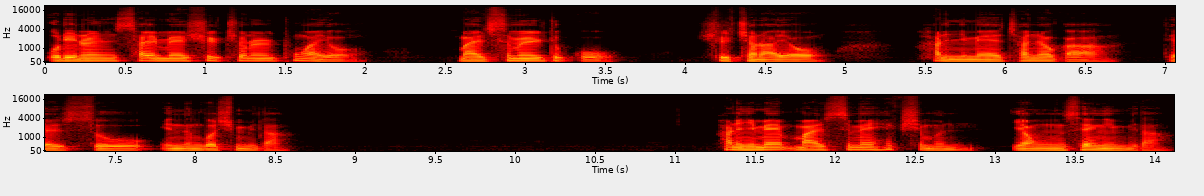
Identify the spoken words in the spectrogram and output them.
우리는 삶의 실천을 통하여 말씀을 듣고 실천하여 하느님의 자녀가 될 수 있는 것입니다. 하느님의 말씀의 핵심은 영생입니다.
